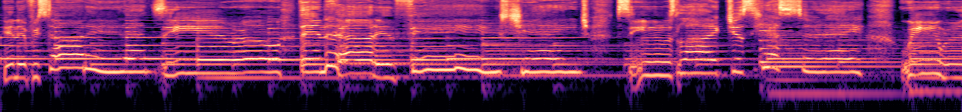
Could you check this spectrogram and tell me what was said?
And if we started at zero, then how did things change? Seems like just yesterday we were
